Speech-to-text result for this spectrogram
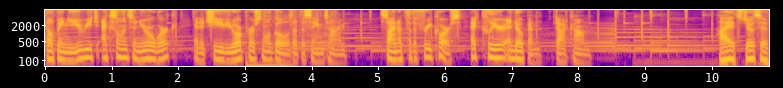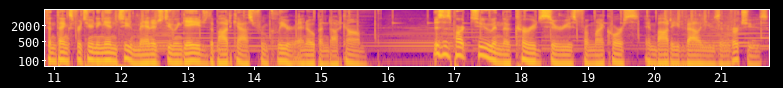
helping you reach excellence in your work and achieve your personal goals at the same time. Sign up for the free course at clearandopen.com. Hi, it's Joseph, and thanks for tuning in to Manage to Engage, the podcast from clearandopen.com. This is part two in the Courage series from my course, Embodied Values and Virtues.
